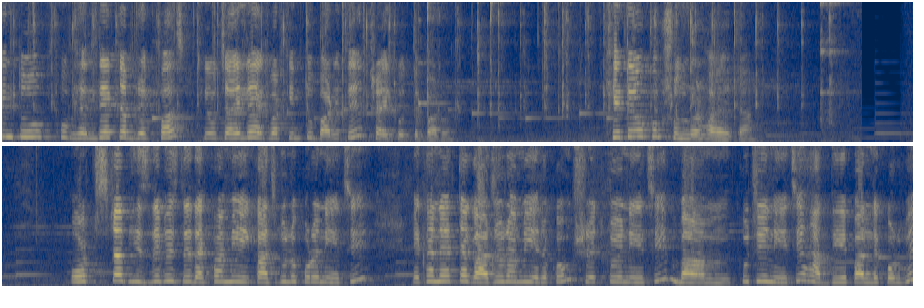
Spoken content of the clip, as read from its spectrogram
কিন্তু খুব হেলদি একটা ব্রেকফাস্ট কেউ চাইলে একবার কিন্তু বাড়িতে ট্রাই করতে পারো। খেতেও খুব সুন্দর হয় এটা। ওটসটা ভিজতে ভিজতে দেখো আমি এই কাজগুলো করে নিয়েছি। এখানে একটা গাজর আমি এরকম শ্রেড করে নিয়েছি বা কুচিয়ে নিয়েছি। হাত দিয়ে পারলে করবে।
